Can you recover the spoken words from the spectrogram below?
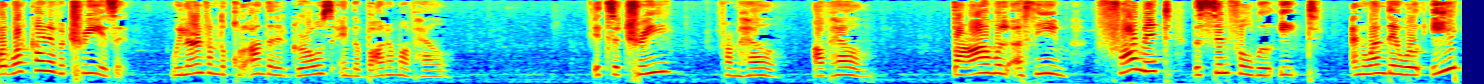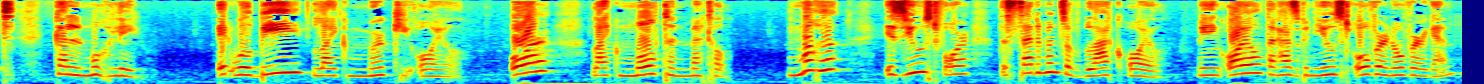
But what kind of a tree is it? We learn from the Quran that it grows in the bottom of hell. It's a tree from hell, of hell. Ta'amul athim. From it, the sinful will eat. And when they will eat, kal muhli. It will be like murky oil. Or like molten metal. Muhl is used for the sediments of black oil meaning oil that has been used over and over again,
